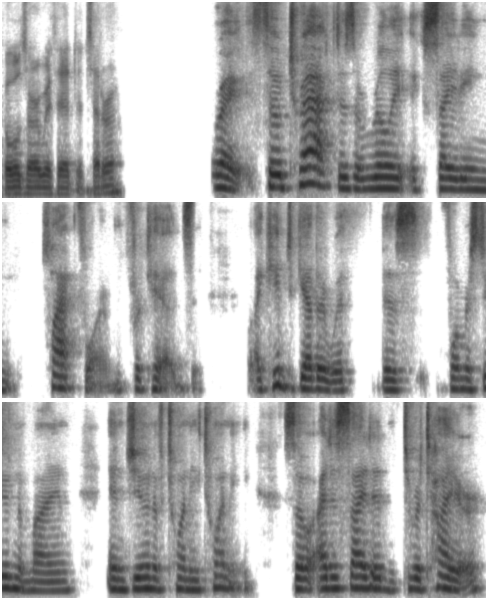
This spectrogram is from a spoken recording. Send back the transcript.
goals are with it, et cetera? Right. So, Tract is a really exciting platform for kids. I came together with this former student of mine in June of 2020. So, I decided to retire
